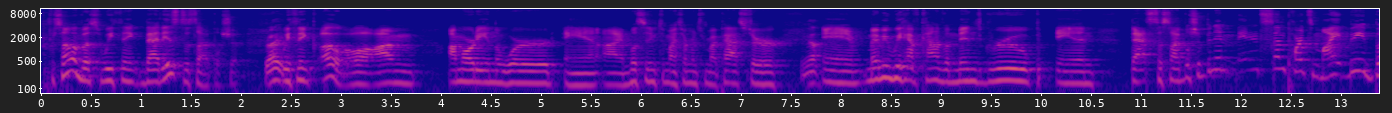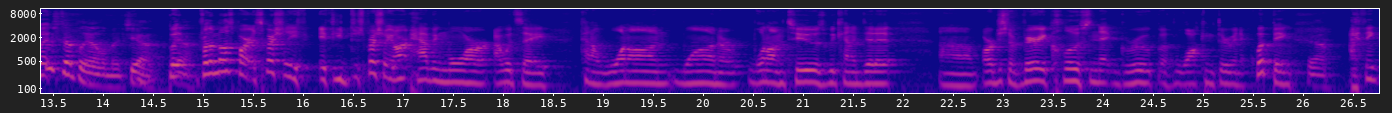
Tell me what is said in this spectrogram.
for some of us we think that is discipleship. Right. We think, oh, well, I'm I'm already in the Word and I'm listening to my sermons from my pastor. Yeah. And maybe we have kind of a men's group and that's discipleship, and in, in some parts might be, but There's definitely elements, yeah. but yeah. for the most part, especially if, if you especially aren't having more, I would say, kind of one on one or one on twos, we kind of did it, um, or just a very close knit group of walking through and equipping. Yeah. I think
